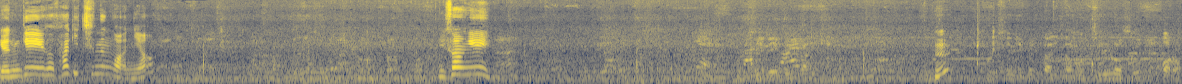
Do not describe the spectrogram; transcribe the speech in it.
연계에서 사기치는 거 아니야? 이상해. 응? 돌신 200까지 잡고 질러 쏘고 가라고.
